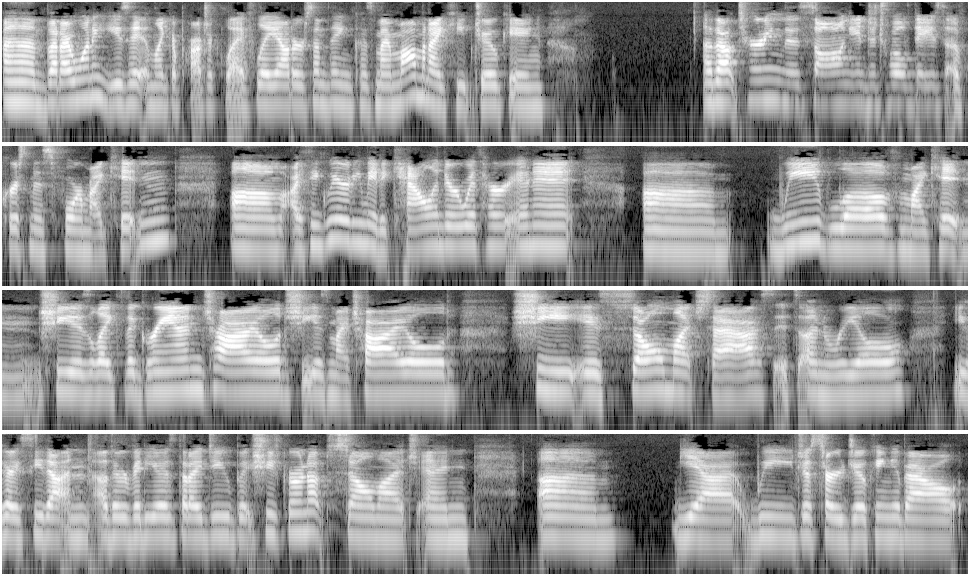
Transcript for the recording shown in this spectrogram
Um, but I want to use it in like a Project Life layout or something because my mom and I keep joking about turning this song into 12 Days of Christmas for my kitten. Um, I think we already made a calendar with her in it. Um, we love my kitten. She is like the grandchild. She is my child. She is so much sass. It's unreal. You guys see that in other videos that I do, but she's grown up so much. And um, yeah, we just started joking about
